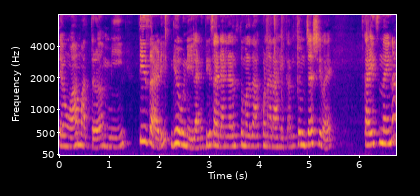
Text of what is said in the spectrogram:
तेव्हा मात्र मी ती साडी घेऊन येईल. आणि ती साडी आणल्यानंतर तुम्हाला दाखवणार आहे. कारण तुमच्याशिवाय काहीच नाही ना.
